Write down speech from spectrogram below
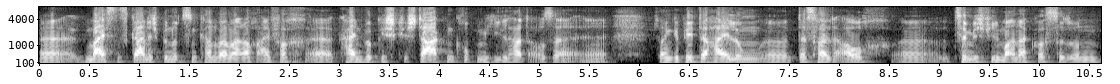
äh, meistens gar nicht benutzen kann, weil man auch einfach äh, keinen wirklich starken Gruppenheal hat, außer äh, sein Gebet der Heilung, äh, das halt auch äh, ziemlich viel Mana kostet und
